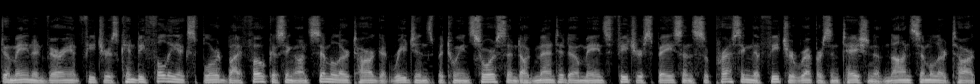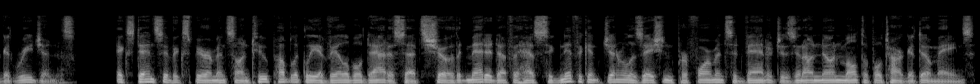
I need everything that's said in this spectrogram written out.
domain invariant features can be fully explored by focusing on similar target regions between source and augmented domains feature space and suppressing the feature representation of non-similar target regions. Extensive experiments on two publicly available datasets show that MetaDEFA has significant generalization performance advantages in unknown multiple target domains.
